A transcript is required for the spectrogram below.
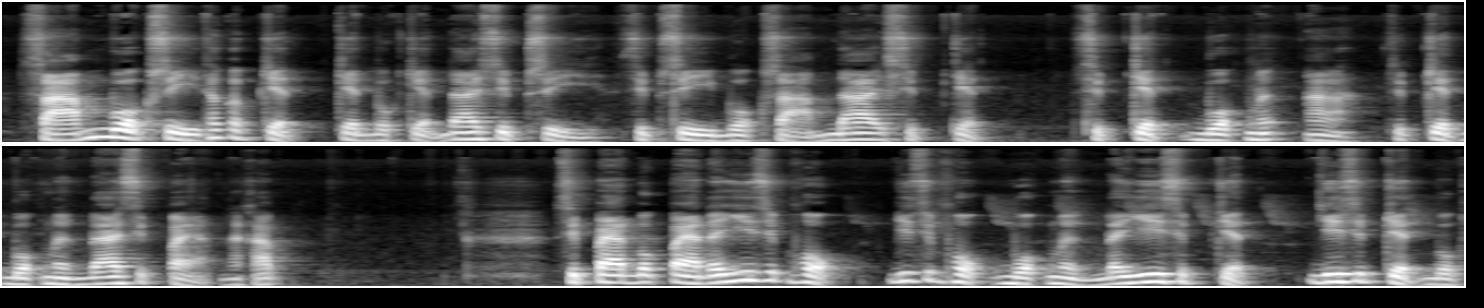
3บวก4เท่ากับ 7 7บวก7ได้ 14 14บวก3ได้ 17 17บวก1อ่า17บวก1ได้ 18 นะครับ 18บวก8ได้ 26 26บวก1ได้ 27 27บวก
